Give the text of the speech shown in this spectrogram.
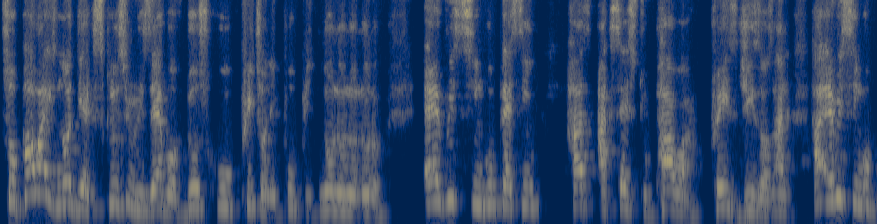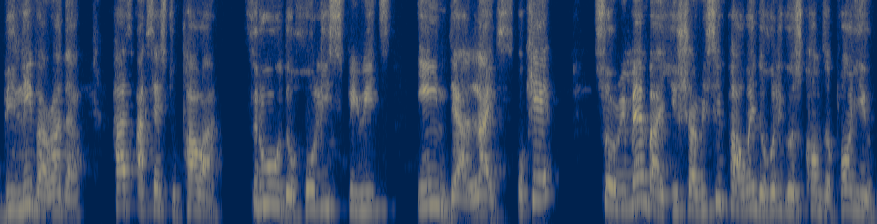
So power is not the exclusive reserve of those who preach on the pulpit. No, no, no, no, no. Every single person has access to power. Praise Jesus. And every single believer, rather, has access to power through the Holy Spirit in their lives. Okay? So remember, you shall receive power when the Holy Ghost comes upon you.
